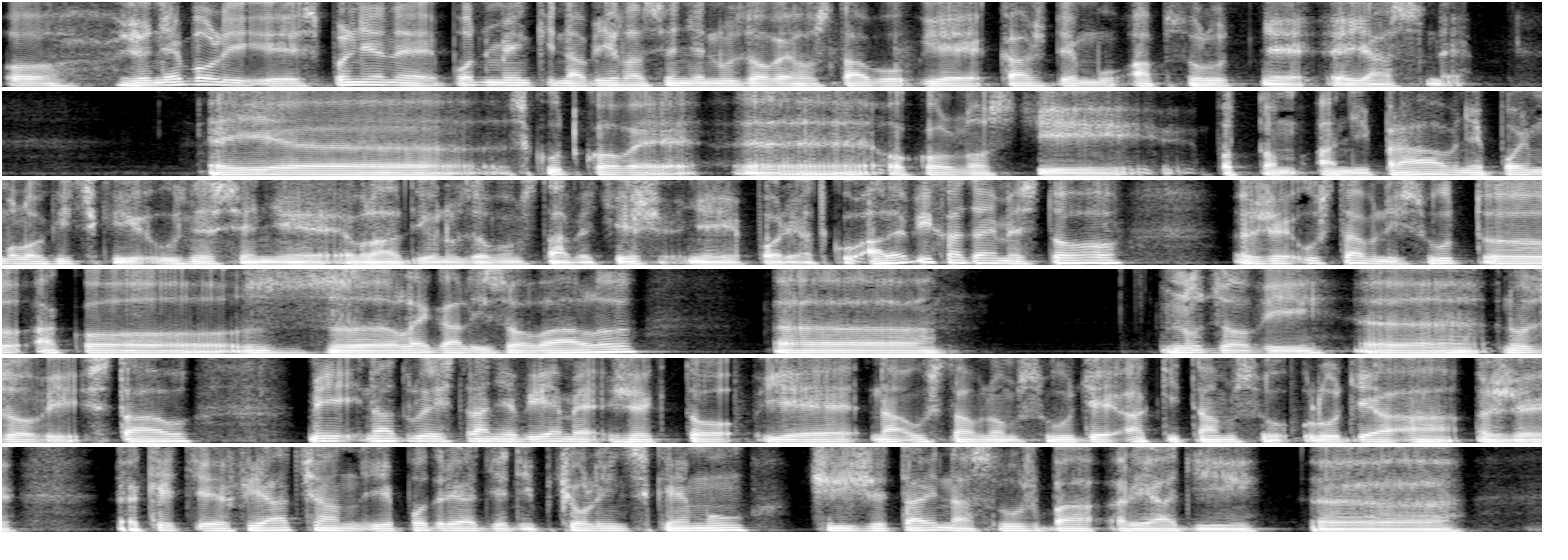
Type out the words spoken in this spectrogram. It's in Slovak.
že neboli e, splnené podmienky na vyhlásenie núzového stavu, je každému absolútne jasné. Ej, e, skutkové e, okolnosti, potom ani právne, pojmologicky uznesenie vlády o núzovom stave tiež nie je v poriadku. Ale vychádzajme z toho, že ústavný súd e, ako zlegalizoval e, núdzový, e, núdzový stav. My na druhej strane vieme, že kto je na ústavnom súde, akí tam sú ľudia a že keď Fiačan je podriadený Pčolinskému, čiže tajná služba riadí e,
